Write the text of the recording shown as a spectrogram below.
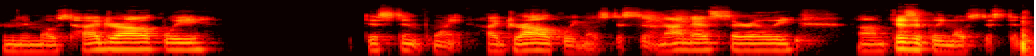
From the most hydraulically distant point, hydraulically most distant, not necessarily um, physically most distant.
